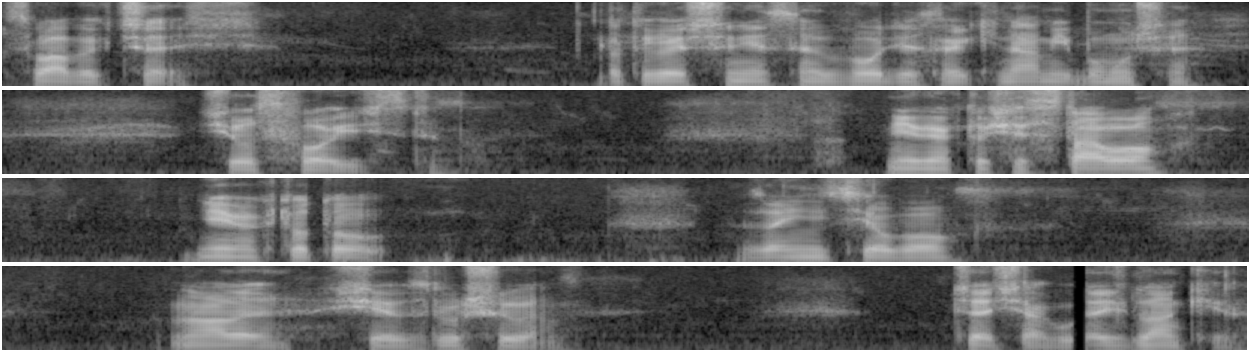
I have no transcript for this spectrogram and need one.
Sławek, cześć. Dlatego jeszcze nie jestem w wodzie z rekinami, bo muszę się oswoić z tym. Nie wiem jak to się stało. Nie wiem kto to zainicjował. No ale się wzruszyłem. Cześć Agu, cześć Blankier.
